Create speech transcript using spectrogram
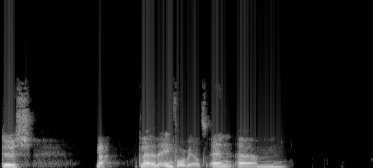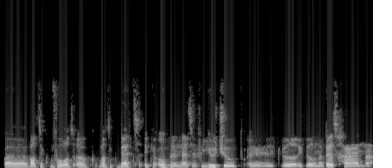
Dus, nou, één voorbeeld. En um, uh, wat ik bijvoorbeeld ook, wat ik net, ik opende net even YouTube. Uh, ik, wil, ik wil naar bed gaan. Nou,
